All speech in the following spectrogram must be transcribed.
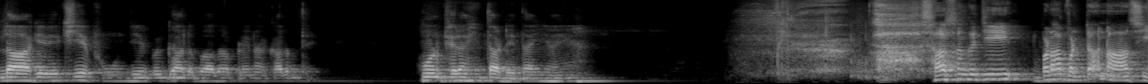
ਲਾ ਕੇ ਵੇਖੀਏ ਫੋਨ ਜੇ ਕੋਈ ਗੱਲਬਾਤ ਆਪਣੇ ਨਾਲ ਕਰਨ ਤੇ। ਹੁਣ ਫਿਰ ਅਸੀਂ ਤੁਹਾਡੇ ਤਾਂ ਹੀ ਆਏ ਹਾਂ ਸਾਧ ਜੀ ਬੜਾ ਵੱਡਾ ਨਾਂ ਸੀ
